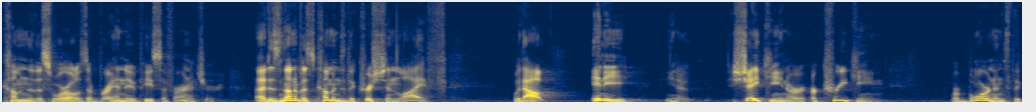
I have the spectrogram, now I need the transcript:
come to this world as a brand new piece of furniture. That is, none of us come into the Christian life without any you know, shaking or, or creaking. We're born into the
